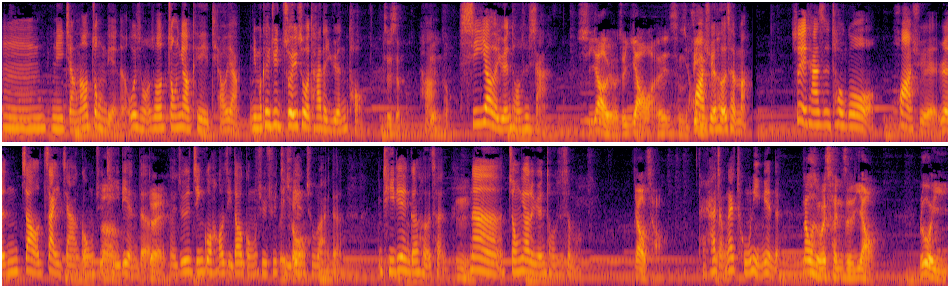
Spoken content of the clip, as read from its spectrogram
嗯，你讲到重点了。为什么说中药可以调养？你们可以去追溯它的源头是什么？源头西药的源头是啥？西药有就药啊，什么化学合成嘛，所以它是透过。化学人造再加工去提炼的，对，就是经过好几道工序去提炼出来的，提炼跟合成。嗯，那中药的源头是什么？药草，它长在土里面的。那为什么会称之药？如果以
